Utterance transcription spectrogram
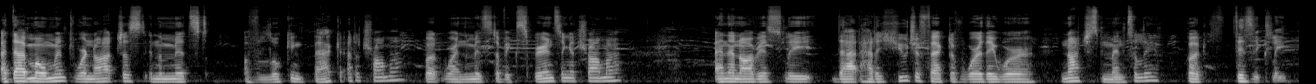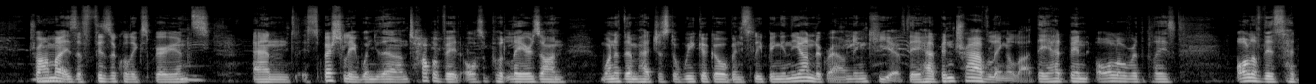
at that moment, we're not just in the midst of looking back at a trauma, but we're in the midst of experiencing a trauma. And then obviously, that had a huge effect of where they were, not just mentally, but physically. Trauma is a physical experience. And especially when you then, on top of it, also put layers on. One of them had just a week ago been sleeping in the underground in Kiev. They had been traveling a lot. They had been all over the place. All of this had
